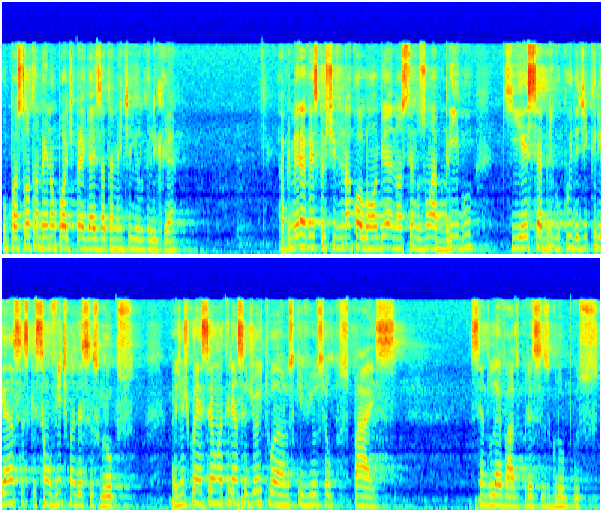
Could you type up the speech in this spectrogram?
o pastor também não pode pregar exatamente aquilo que ele quer. A primeira vez que eu estive na Colômbia, nós temos um abrigo que esse abrigo cuida de crianças que são vítimas desses grupos. A gente conheceu uma criança de oito anos que viu seus pais sendo levados por esses grupos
